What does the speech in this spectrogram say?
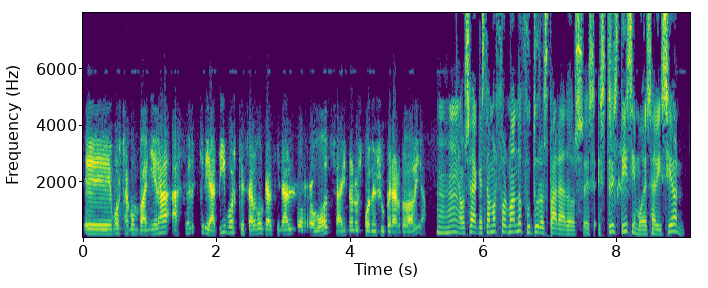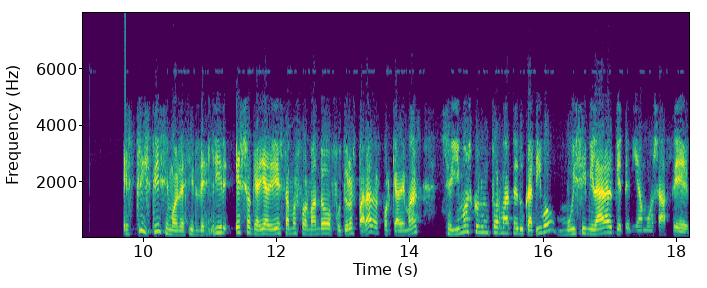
eh, vuestra compañera, a ser creativos, que es algo que al final los robots ahí no nos pueden superar todavía. O sea, que estamos formando futuros parados. es tristísimo esa visión es tristísimo, es decir, decir eso que a día de hoy estamos formando futuros parados, porque además seguimos con un formato educativo muy similar al que teníamos hace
